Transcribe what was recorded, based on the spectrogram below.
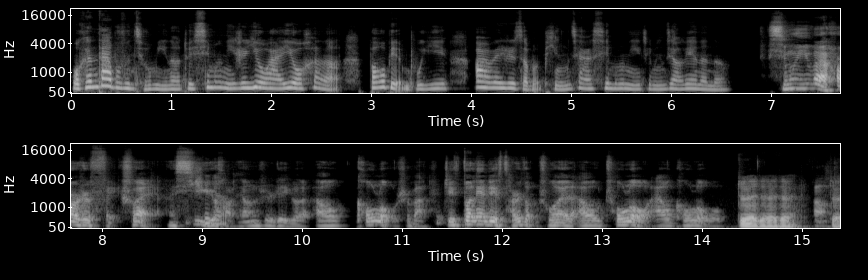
我看大部分球迷呢对西蒙尼是又爱又恨啊，褒贬不一。二位是怎么评价西蒙尼这名教练的呢？西蒙尼外号是匪帅，西语好像是这个 El Colo 是吧？这锻炼这词儿怎么说来的？El Cholo，El Colo。对对对啊，对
